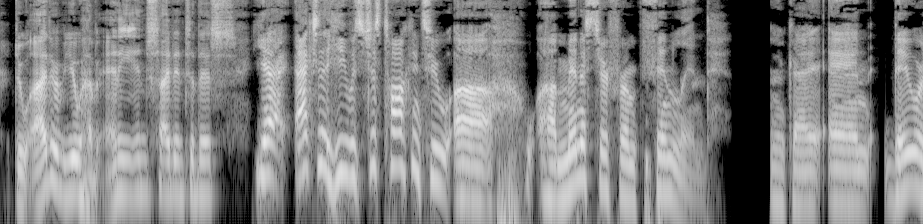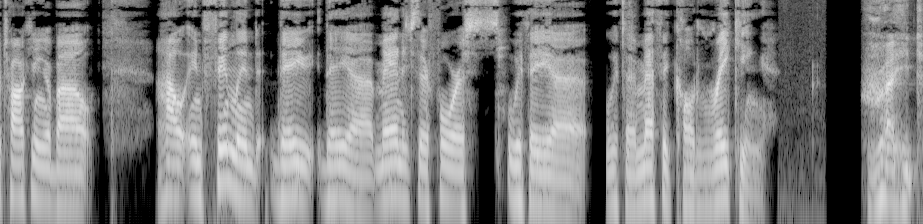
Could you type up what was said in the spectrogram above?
Do either of you have any insight into this? Yeah, actually, he was just talking to uh, a minister from Finland. Okay, and they were talking about how in Finland they they uh, manage their forests with a uh, with a method called raking. Right.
